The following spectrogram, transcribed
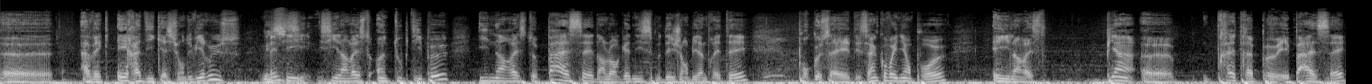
euh, avec éradication du virus. même s'il en reste un tout petit peu, il n'en reste pas assez dans l'organisme des gens bien traités pour que ça ait des inconvénients pour eux, et il en reste bien euh, très très peu et pas assez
